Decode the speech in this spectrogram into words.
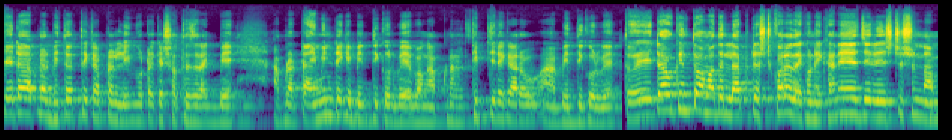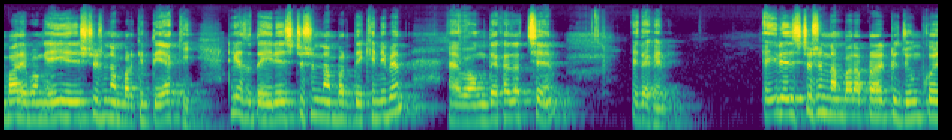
যেটা আপনার ভিতর থেকে আপনার লিঙ্গটাকে সতেজ রাখবে, আপনার টাইমিংটাকে বৃদ্ধি করবে এবং আপনার তৃপ্তিটাকে আরও বৃদ্ধি করবে। তো এটাও কিন্তু আমাদের ল্যাব টেস্ট করা, দেখুন এখানে যে রেজিস্ট্রেশন নাম্বার এবং এই রেজিস্ট্রেশন নাম্বার কিন্তু একই, ঠিক আছে? তো এই রেজিস্ট্রেশন নাম্বার দেখে নেবেন, এবং দেখা যাচ্ছে এই দেখেন, এই রেজিস্ট্রেশন নাম্বার আপনারা একটু জুম করে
